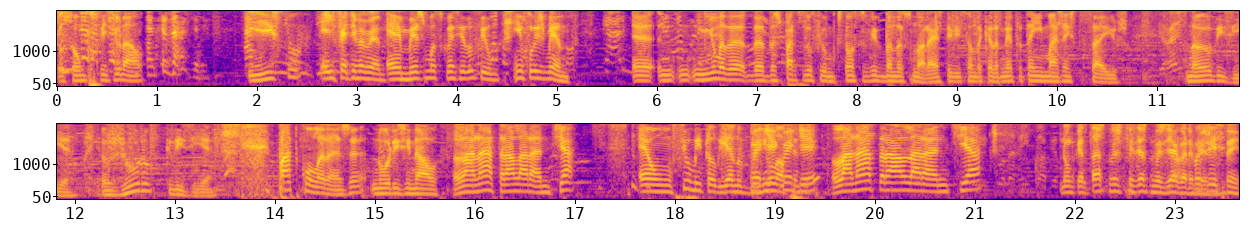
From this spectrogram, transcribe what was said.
eu sou um profissional. E isto É, efetivamente. é mesmo a sequência do filme. Infelizmente, eh, nenhuma da- da- das partes do filme que estão a servir de banda sonora a esta edição da caderneta tem imagens de seios. Senão eu dizia. Eu juro que dizia. Pato com Laranja, no original Lanatra Laranja, é um filme italiano de Como é que é, como é que 1900. Lanatra Laranja. Não cantaste, mas fizeste magia agora Pois mesmo. Sim.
